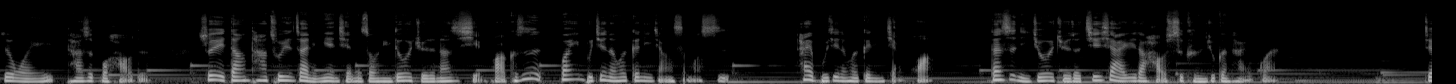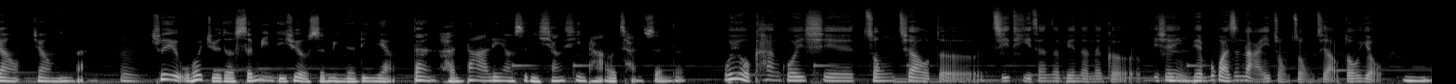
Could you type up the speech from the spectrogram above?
认为他是不好的。所以当他出现在你面前的时候，你都会觉得那是显化。可是观音不见得会跟你讲什么事，他也不见得会跟你讲话，但是你就会觉得接下来遇到好事，可能就跟他有关。这样这样明白？嗯，所以我会觉得神明的确有神明的力量，但很大的力量是你相信他而产生的。我有看过一些宗教的集体在那边的那个一些影片，嗯不管是哪一种宗教都有。嗯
